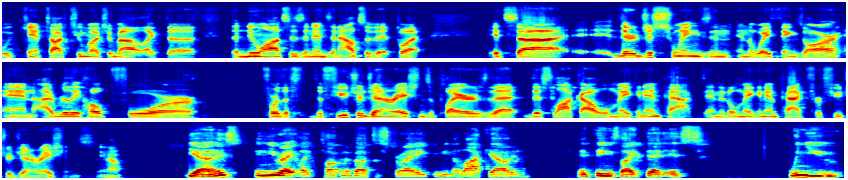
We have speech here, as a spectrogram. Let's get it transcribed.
we can't talk too much about like the the nuances and ins and outs of it, but it's uh they're just swings in in the way things are and i really hope for for the the future generations of players that this lockout will make an impact and it'll make an impact for future generations you know yeah and it's and you're right like talking about the strike i mean the lockout and and things like that it's when you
